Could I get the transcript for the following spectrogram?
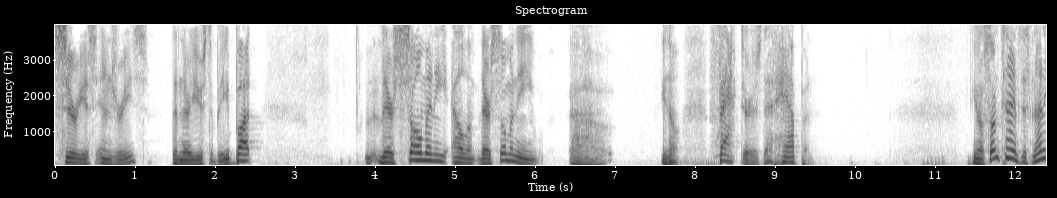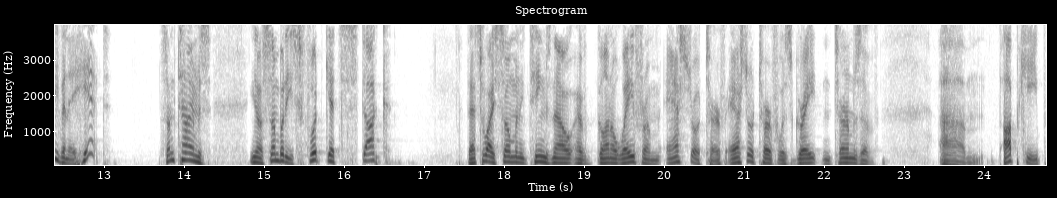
serious injuries than there used to be, but there's so many ele- there's so many uh, you know factors that happen. You know, sometimes it's not even a hit. Sometimes, you know, somebody's foot gets stuck. That's why so many teams now have gone away from AstroTurf. AstroTurf was great in terms of um, upkeep.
